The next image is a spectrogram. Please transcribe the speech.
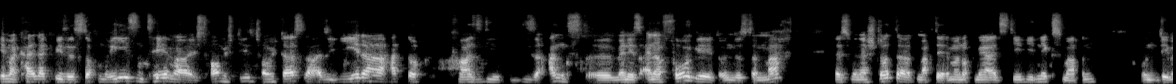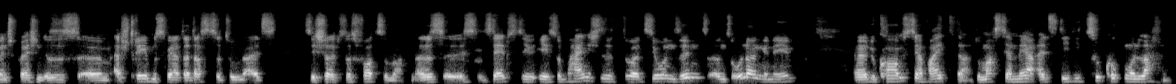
Thema Kaltakquise ist doch ein Riesenthema. Ich traue mich dies, ich traue mich das. Also jeder hat doch quasi die, diese Angst. Äh, wenn jetzt einer vorgeht und es dann macht, dass wenn er stottert, macht er immer noch mehr als die, die nichts machen. Und dementsprechend ist es ähm, erstrebenswerter, das zu tun, als sich selbst das vorzumachen. Also es ist, selbst die, so peinliche Situationen sind und so unangenehm, äh, du kommst ja weiter. Du machst ja mehr als die, die zugucken und lachen.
